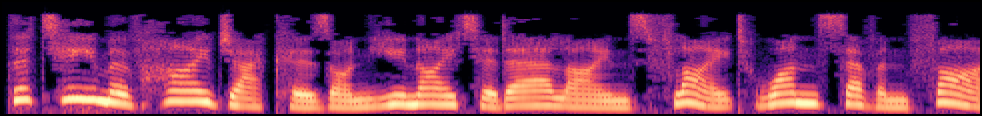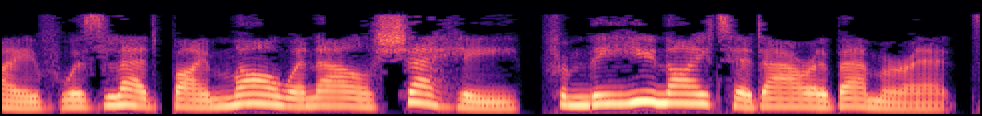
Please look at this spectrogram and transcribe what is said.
The team of hijackers on United Airlines Flight 175 was led by Marwan al-Shehi, from the United Arab Emirates.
